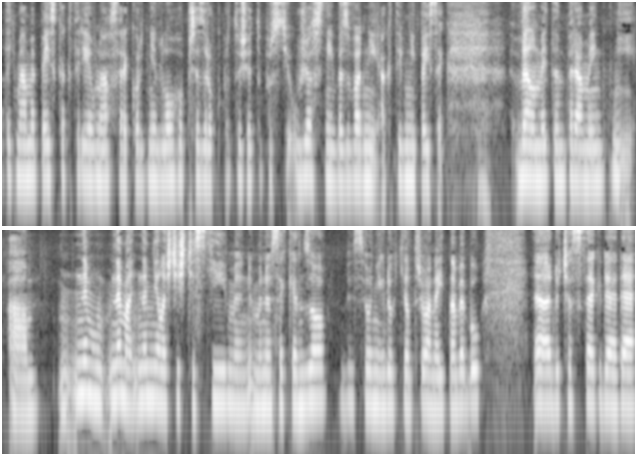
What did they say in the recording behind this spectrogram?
teď máme pejska, který je u nás rekordně dlouho přes rok, protože je to prostě úžasný, bezvadný, aktivní pejsek. Velmi temperamentní a nem, nema, neměl ještě štěstí, jmenuje se Kenzo, by si ho někdo chtěl třeba najít na webu, eh, častek DD, eh,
